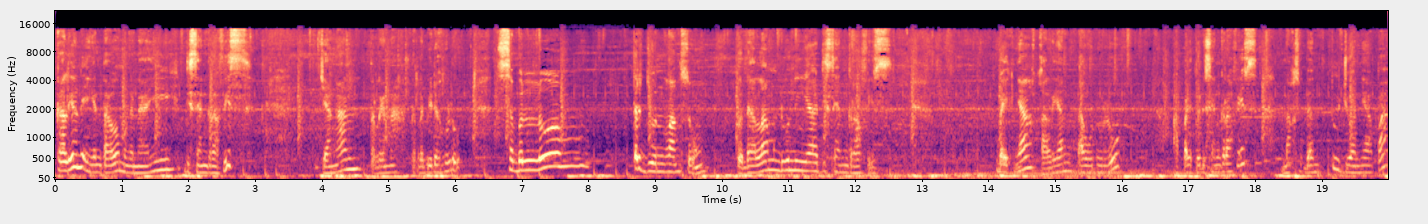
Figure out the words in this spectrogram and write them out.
Kalian ingin tahu mengenai desain grafis? Jangan terlena terlebih dahulu. Sebelum terjun langsung ke dalam dunia desain grafis, baiknya kalian tahu dulu apa itu desain grafis, maksud dan tujuannya apa,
